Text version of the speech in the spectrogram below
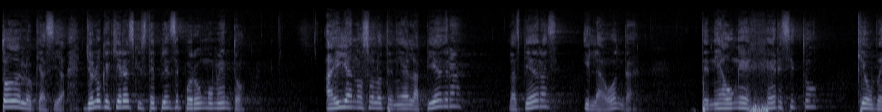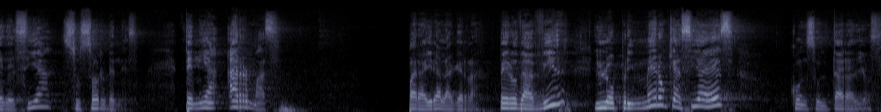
Todo lo que hacía. Yo lo que quiero es que usted piense por un momento. Ahí ya no solo tenía la piedra, las piedras y la onda. Tenía un ejército que obedecía sus órdenes. Tenía armas para ir a la guerra. Pero David lo primero que hacía es consultar a Dios.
